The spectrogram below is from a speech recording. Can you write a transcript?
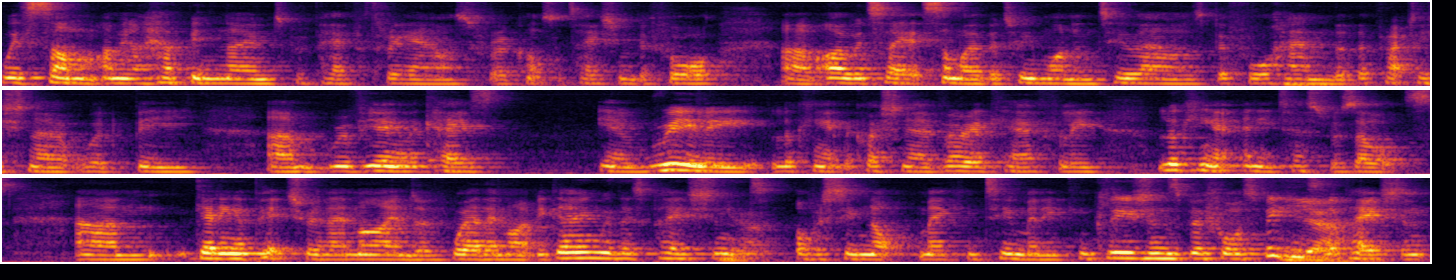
with some, I mean, I have been known to prepare for three hours for a consultation before. Um, I would say it's somewhere between one and two hours beforehand that the practitioner would be um, reviewing the case, you know, really looking at the questionnaire very carefully, looking at any test results, um, getting a picture in their mind of where they might be going with this patient, yeah. obviously not making too many conclusions before speaking yeah. to the patient,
